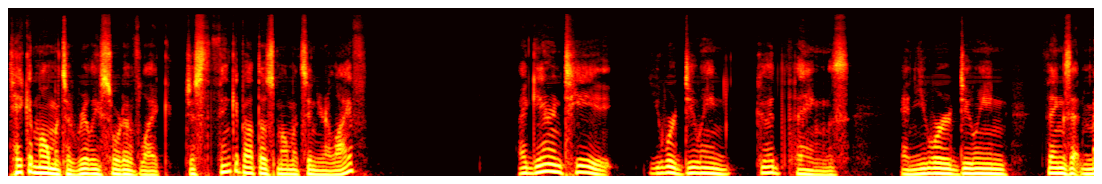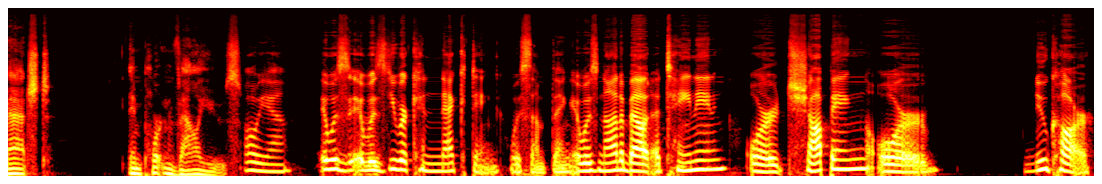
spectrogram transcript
take a moment to really sort of like just think about those moments in your life, I guarantee you were doing good things and you were doing things that matched important values. Oh yeah. It was it was you were connecting with something. It was not about attaining or shopping or new car.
